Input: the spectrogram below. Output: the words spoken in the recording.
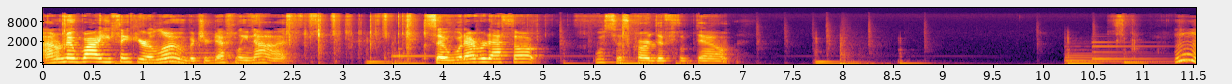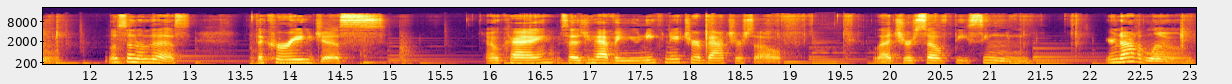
I don't know why you think you're alone, but you're definitely not. So, whatever that thought, what's this card that flipped out? Hmm. Listen to this. The courageous. Okay? It says you have a unique nature about yourself. Let yourself be seen. You're not alone.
